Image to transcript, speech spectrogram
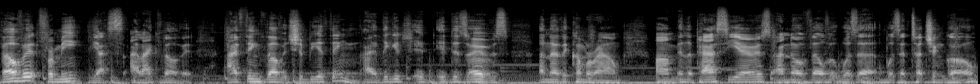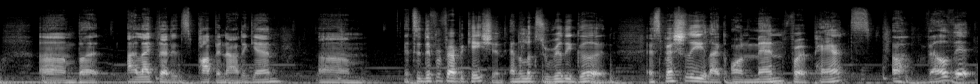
Velvet for me, yes, I like Velvet. I think Velvet should be a thing. I think it, it, it deserves another come around. Um, in the past years, I know Velvet was a was a touch and go, um, but I like that it's popping out again. Um, It's a different fabrication and it looks really good, especially like on men for pants. Oh, velvet,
